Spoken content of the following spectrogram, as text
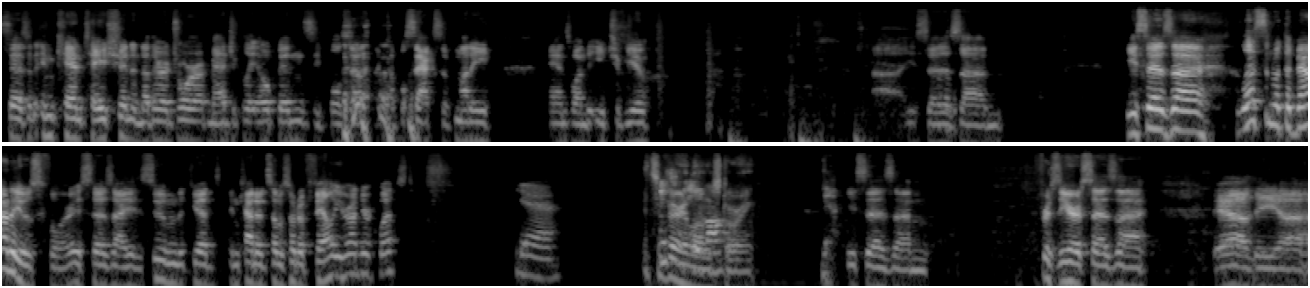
says an incantation. Another drawer magically opens. He pulls out a couple sacks of money, hands one to each of you. Uh, he says, um, he says, uh, less than what the bounty was for. He says, I assume that you had encountered some sort of failure on your quest. Yeah. It's a very long evil. story. He says, um, Frazier says, uh, yeah, the uh,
